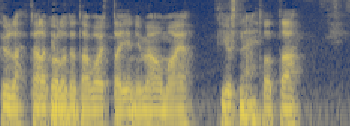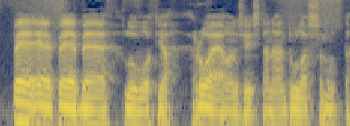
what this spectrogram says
Kyllä, täällä koulutetaan voittajia nimenomaan ja Just näin. tota, PEPB-luvut ja ROE on siis tänään tulossa, mutta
